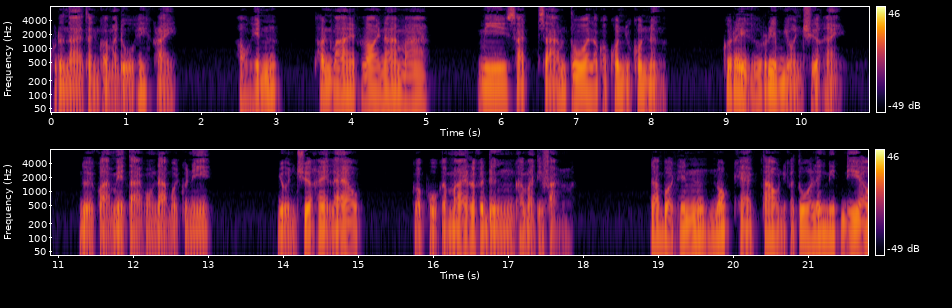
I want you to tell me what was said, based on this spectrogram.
กรุณาท่านก็มาดูเอ้ใคร เอาเห็นท่อนไม้ลอยน้ำมา มีสัตว์สามตัวแล้วก็คนอยู่คนหนึ่ง ก็ได้เรียบโยนเชือกให้ โดยความเมตตาของดาบทคนนี้ โยนเชือกให้แล้ว ก็ผูกกับไม้แล้วก็ดึงเข้ามาที่ฝั่งดาบทเห็นนกแขกเต้านี่ก็ตัวเล็กนิดเดียว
